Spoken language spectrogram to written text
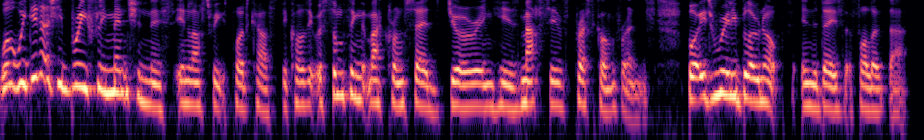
Well, we did actually briefly mention this in last week's podcast because it was something that Macron said during his massive press conference, but it's really blown up in the days that followed that.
